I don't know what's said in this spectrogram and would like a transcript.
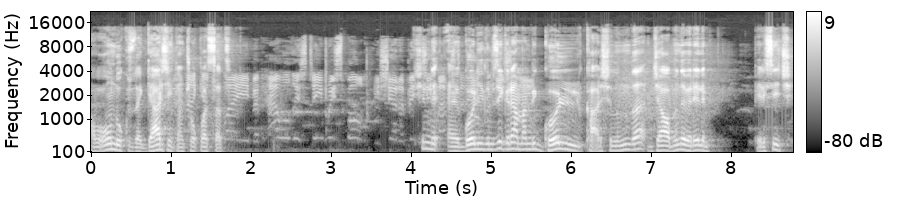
Ama 19'da gerçekten çok vasat. Şimdi e, gol yediğimize göre hemen bir gol karşılığını da cevabını da verelim. Perisic.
